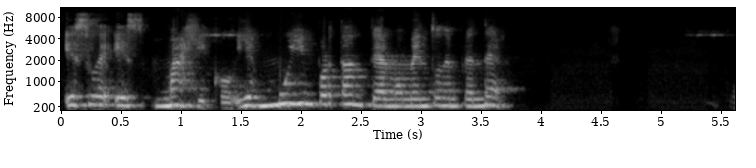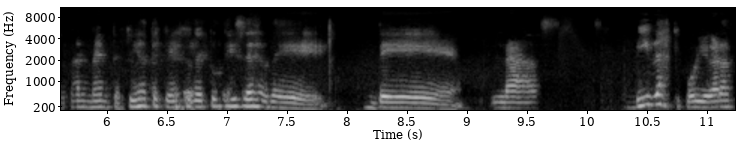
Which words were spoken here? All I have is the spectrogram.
Eso es mágico y es muy importante al momento de emprender. Totalmente. Fíjate que eso que tú dices de, de las vidas que puedo llegar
